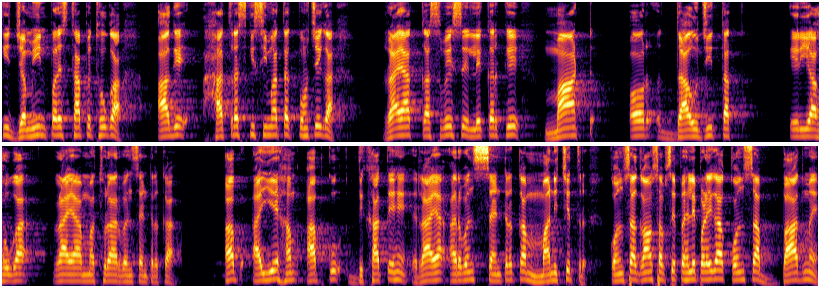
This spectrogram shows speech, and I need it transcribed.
की ज़मीन पर स्थापित होगा। आगे हाथरस की सीमा तक पहुंचेगा। राया कस्बे से लेकर के माठ और दाऊजी तक एरिया होगा राया मथुरा अर्बन सेंटर का। अब आइए हम आपको दिखाते हैं राया अर्बन सेंटर का मानचित्र। कौन सा गाँव सबसे पहले पड़ेगा? कौन सा बाद में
